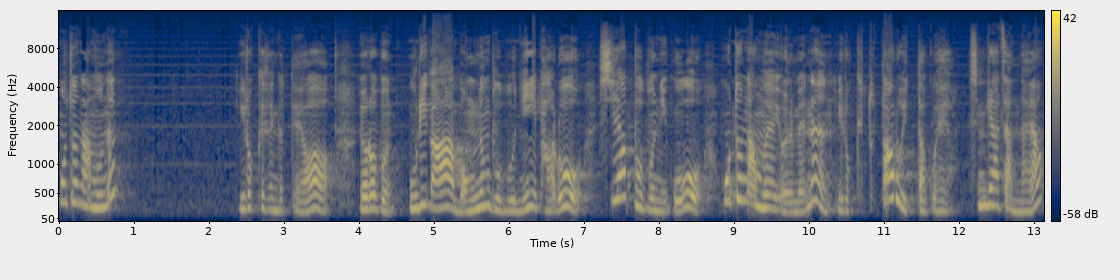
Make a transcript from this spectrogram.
호두나무는 이렇게 생겼대요. 여러분, 우리가 먹는 부분이 바로 씨앗 부분이고 호두나무의 열매는 이렇게 또 따로 있다고 해요. 신기하지 않나요?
